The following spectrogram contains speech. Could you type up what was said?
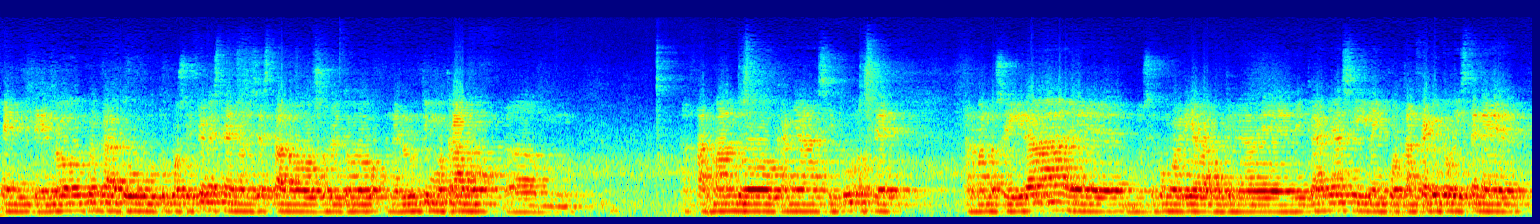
En, teniendo en cuenta tu, tu, posición, este año has estado sobre todo en el último tramo, um, Armando, Cañas y tú, no sé, Armando seguirá, eh, no sé cómo vería la continuidad de, Cañas y la importancia que podéis tener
